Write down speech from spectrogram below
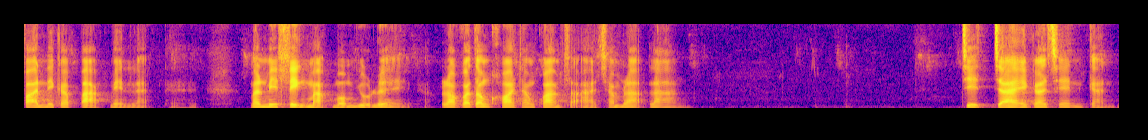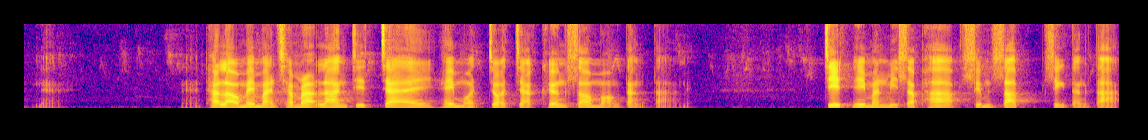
ฟันนี่ก็ปากเหม็นแล้วนะมันมีสิ่งหมักหมมอยู่เรื่อย เราก็ต้องคอยทำความสะอาดชำระล้าง จิตใจก็เช่นกันนะถ้าเราไม่หมั่นชำระล้างจิตใจให้หมดจดจากเครื่องเศร้าหมองต่างๆ จิตนี่มันมีสภาพซึมซับสิ่งต่าง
